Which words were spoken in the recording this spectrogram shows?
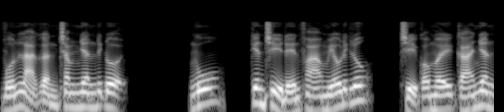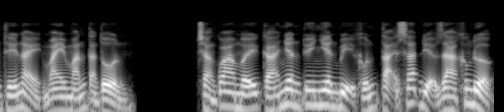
vốn là gần trăm nhân đích đội. Ngũ, kiên trì đến phá miếu đích lúc, chỉ có mấy cá nhân thế này may mắn tàn tồn. Chẳng qua mấy cá nhân tuy nhiên bị khốn tại sát địa ra không được,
